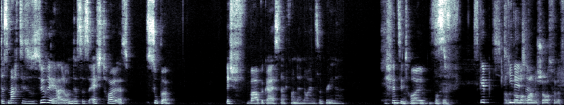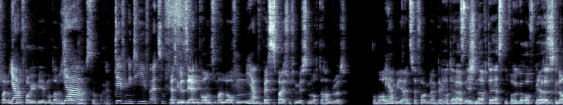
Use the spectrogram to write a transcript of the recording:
das macht sie so surreal und das ist echt toll. Also super. Ich war begeistert von der neuen Sabrina. Ich finde sie toll. Okay. Es gibt Also doch noch mal Teenager. eine Chance für eine zweite und Ja. dritte Folge geben und dann entscheiden, Ja. sagst du. Okay. Definitiv. Also Ja, es gibt ja Serien, die brauchen zum Anlaufen. Ja. Bestes Beispiel für mich ist immer noch The 100, wo man auch Ja. irgendwie ein, zwei Folgen lang denkt, Ja, man da habe ich nach der ersten Folge Ja, aufgehört. das ist genau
